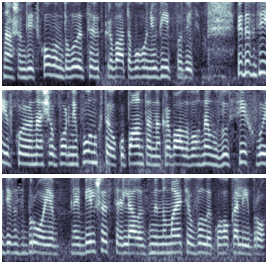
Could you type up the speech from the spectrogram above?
нашим військовим доводиться відкривати вогонь у відповідь. Під Авдіївкою наші опорні пункти окупанти накривали вогнем з усіх видів зброї. Найбільше стріляли з мінометів великого калібру.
